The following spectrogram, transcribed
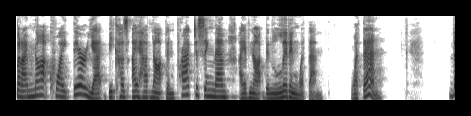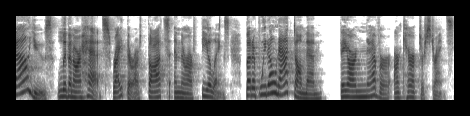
but I'm not quite there yet because I have not been practicing them. I have not been living with them. What then? Values live in our heads, right? There are thoughts and there are feelings. But if we don't act on them, they are never our character strengths.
